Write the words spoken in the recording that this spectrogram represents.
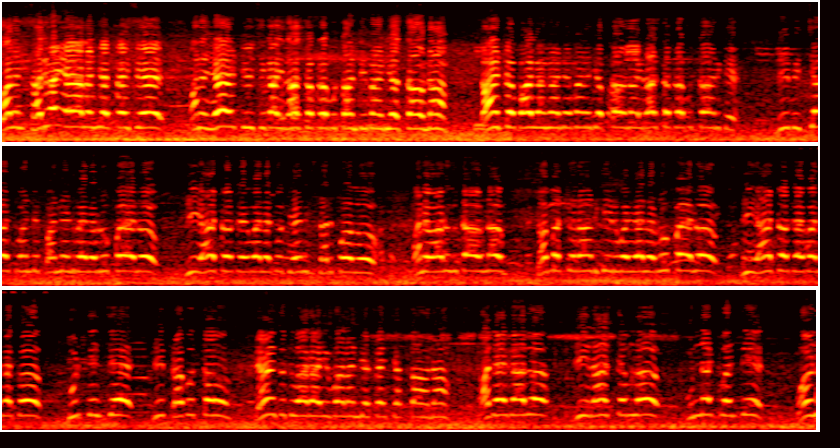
వాళ్ళని సర్వే చేయాలని చెప్పేసి మనం ఏఐటీసీగా ఈ రాష్ట్ర ప్రభుత్వాన్ని డిమాండ్ చేస్తా ఉన్నాం. దాంట్లో భాగంగానే మనం చెప్తా ఉన్నాం ఈ రాష్ట్ర ప్రభుత్వానికి. నీవు ఇచ్చేటువంటి పన్నెండు వేల రూపాయలు ఈ ఆటో డ్రైవర్లకు దేనికి సరిపోదు? మనం అడుగుతా ఉన్నాం సంవత్సరానికి ఇరవై వేల రూపాయలు ఈ ఆటో డ్రైవర్లకు గుర్తించి ఈ ప్రభుత్వం బ్యాంకు ద్వారా ఇవ్వాలని చెప్పేసి చెప్తా ఉన్నా. అదే కాదు ఈ రాష్ట్రంలో ఉన్నటువంటి పౌన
